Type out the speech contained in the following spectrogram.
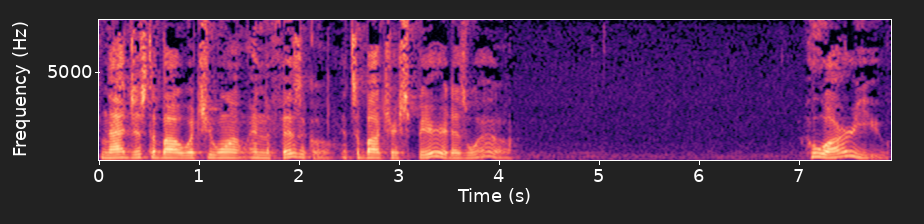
Not just about what you want in the physical, it's about your spirit as well. Who are you?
